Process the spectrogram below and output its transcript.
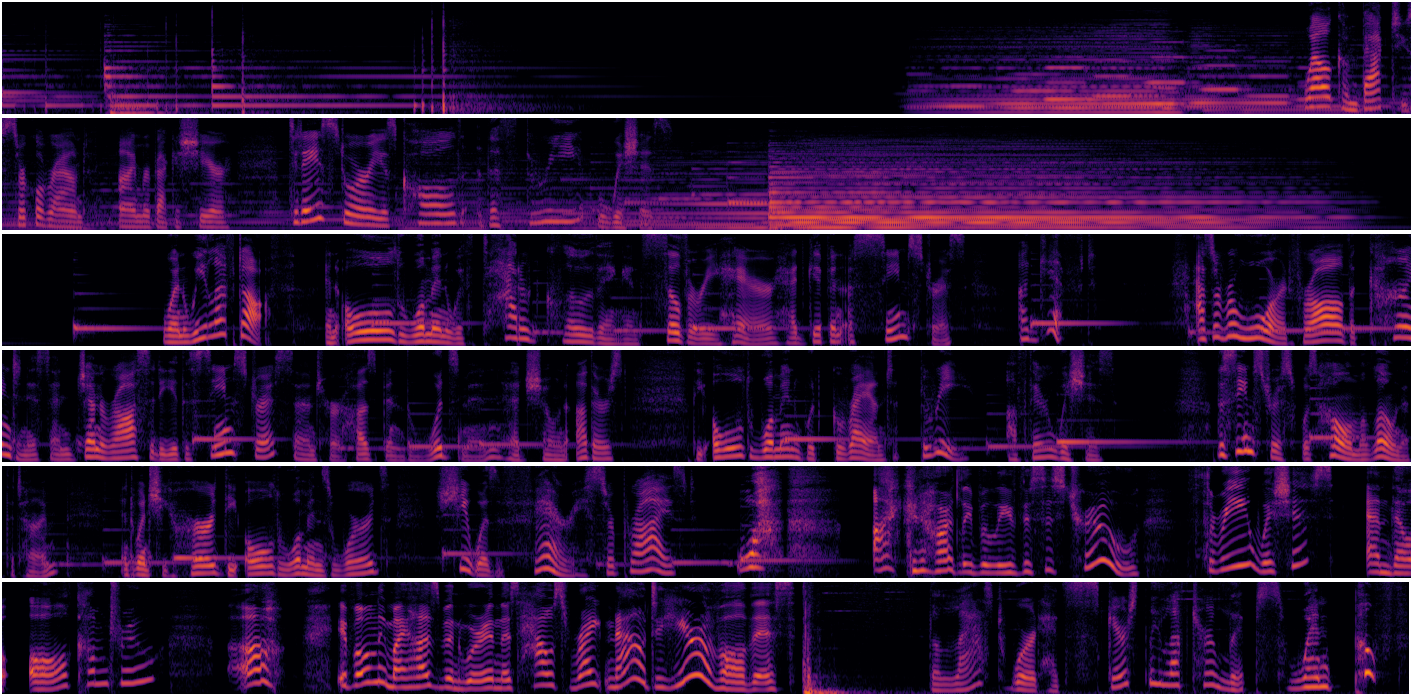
Welcome back to Circle Round. I'm Rebecca Sheir. Today's story is called The Three Wishes. When we left off, an old woman with tattered clothing and silvery hair had given a seamstress a gift. As a reward for all the kindness and generosity the seamstress and her husband, the woodsman, had shown others, the old woman would grant three of their wishes. The seamstress was home alone at the time, and when she heard the old woman's words, she was very surprised. What? I can hardly believe this is true. Three wishes, and they'll all come true? Oh, if only my husband were in this house right now to hear of all this. The last word had scarcely left her lips when, poof!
